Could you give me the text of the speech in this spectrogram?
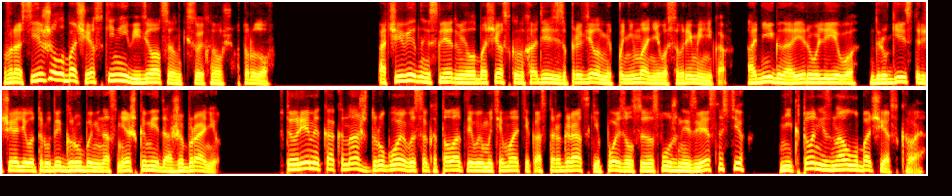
В России же Лобачевский не видел оценки своих научных трудов. Очевидно, исследования Лобачевского находились за пределами понимания его современников. Одни игнорировали его, другие встречали его труды грубыми насмешками и даже бранью. В то время как наш другой высокоталантливый математик Остроградский пользовался заслуженной известностью, никто не знал Лобачевского.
